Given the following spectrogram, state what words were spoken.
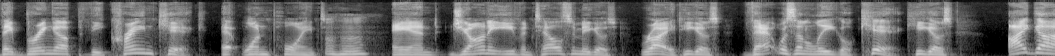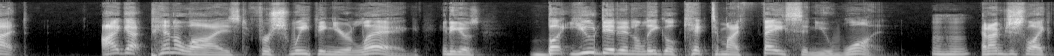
they bring up the crane kick at one point, Mm-hmm. and Johnny even tells him he goes right. He goes that was an illegal kick. He goes I got I got penalized for sweeping your leg, and he goes but you did an illegal kick to my face and you won. Mm-hmm. And I'm just like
